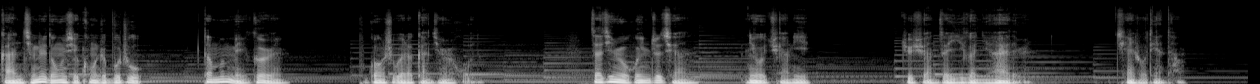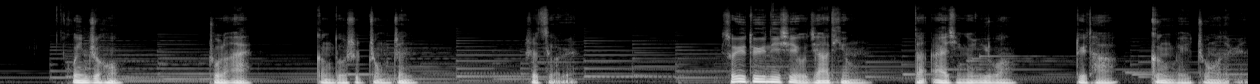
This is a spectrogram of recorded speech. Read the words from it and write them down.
感情这东西控制不住，但我们每个人不光是为了感情而活的。在进入婚姻之前，你有权利去选择一个你爱的人，牵手天堂。婚姻之后，除了爱，更多是忠贞，是责任。所以，对于那些有家庭，但爱情跟欲望对他更为重要的人，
